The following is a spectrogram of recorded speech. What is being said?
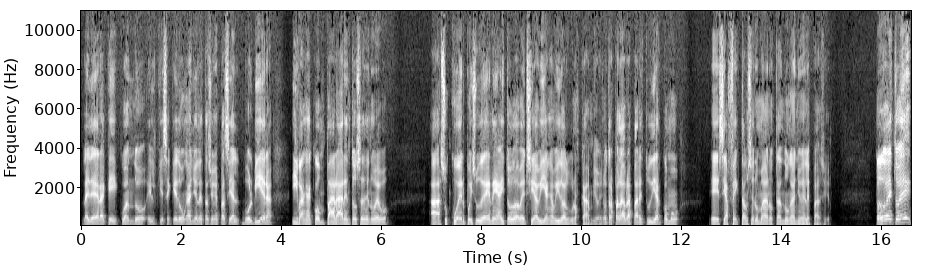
la idea era que cuando el que se quedó un año en la estación espacial volviera iban a comparar entonces de nuevo a su cuerpo y su DNA y todo, a ver si habían habido algunos cambios. En otras palabras, para estudiar cómo eh, se afecta a un ser humano estando un año en el espacio. Todo esto es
